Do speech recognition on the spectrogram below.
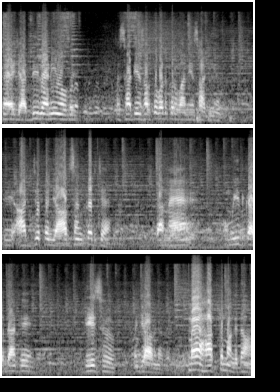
ਚਾਹੇ ਆਜ਼ਾਦੀ ਲੈਣੀ ਹੋਵੇ ਤਾਂ ਸਾਡੀਆਂ ਸਭ ਤੋਂ ਵੱਧ ਕੁਰਬਾਨੀਆਂ ਸਾਡੀਆਂ ਤੇ ਅੱਜ ਪੰਜਾਬ ਸੰਕਟ ਚ ਹੈ ਤਾਂ ਮੈਂ ਉਮੀਦ ਕਰਦਾ ਕਿ ਦੇਸ਼ ਪੰਜਾਬ ਨਾਲ ਮੈਂ ਹੱਕ ਮੰਗਦਾ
